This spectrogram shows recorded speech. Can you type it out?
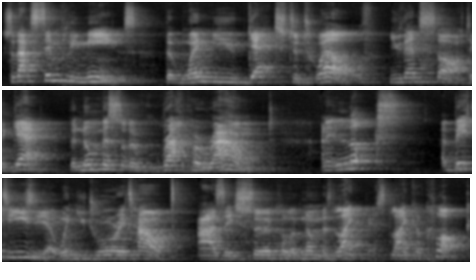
So that simply means that when you get to 12, you then start again. The numbers sort of wrap around. And it looks a bit easier when you draw it out as a circle of numbers like this, like a clock.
